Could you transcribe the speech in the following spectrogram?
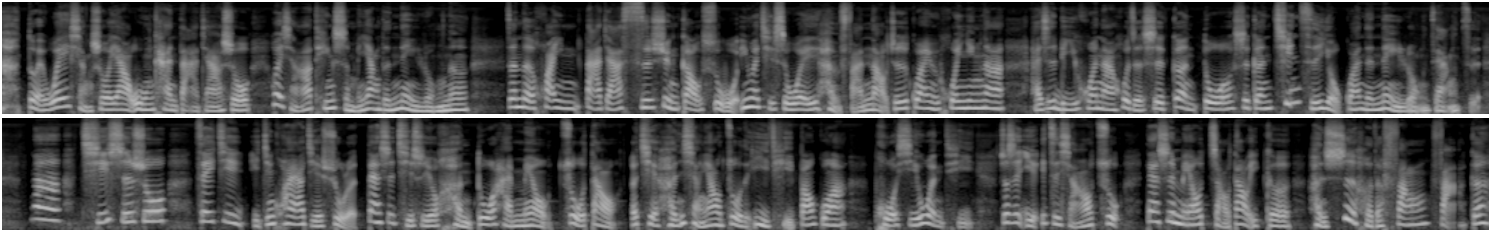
对我也想说，要问问看大家，说会想要听什么样的内容呢？真的欢迎大家私讯告诉我，因为其实我也很烦恼，就是关于婚姻啊，还是离婚啊，或者是更多是跟亲子有关的内容这样子。那其实说这一季已经快要结束了，但是其实有很多还没有做到，而且很想要做的议题，包括。婆媳问题就是也一直想要做，但是没有找到一个很适合的方法，跟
